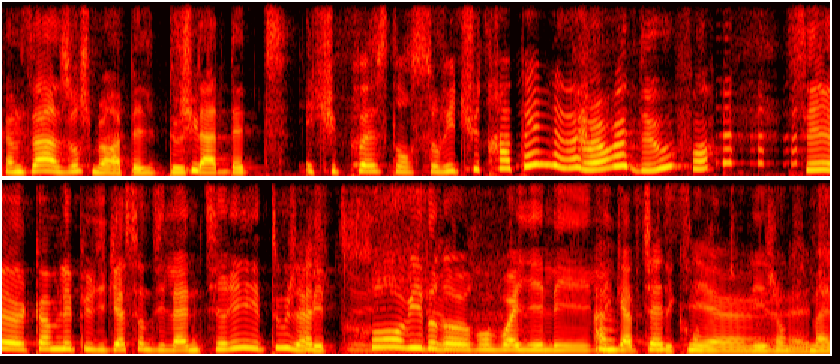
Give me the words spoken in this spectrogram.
Comme ça, un jour, je me rappelle de ta tête. Et tu postes en story, tu te rappelles Ouais, ouais, de ouf. Hein. C'est euh, comme les publications d'Ilan Thierry et tout. J'avais trop envie de renvoyer les, les ah, captures d'écran de tous les gens qui euh, m'ont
